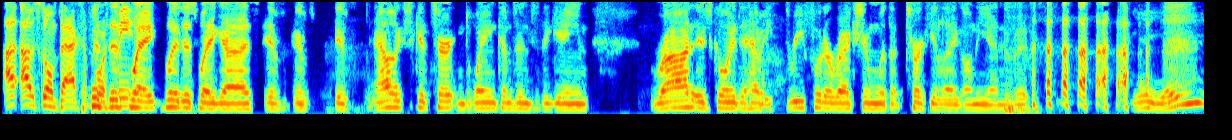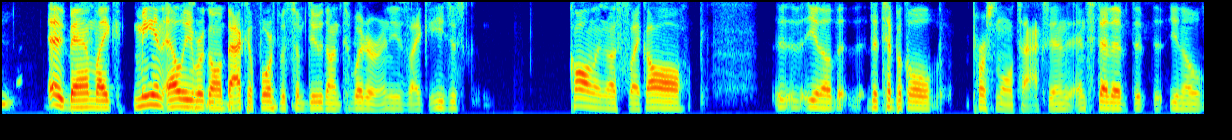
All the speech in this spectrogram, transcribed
I, I was going back and put forth. this Me- way. Put it this way, guys. If if if Alex gets hurt and Dwayne comes into the game, Rod is going to have a three foot erection with a turkey leg on the end of it. Yeah, yeah. hey, man, like me and Ellie were going back and forth with some dude on Twitter, and he's like, he's just calling us like all, uh, you know, the, the typical personal attacks, and instead of the, the you know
